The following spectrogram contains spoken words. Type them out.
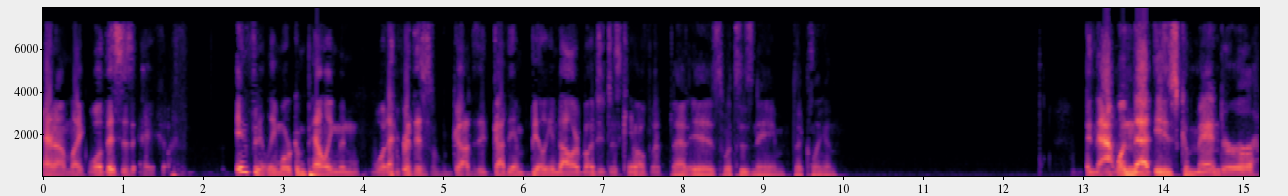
And I'm like, well, this is infinitely more compelling than whatever this god, goddamn billion dollar budget just came up with. That is what's his name? The Klingon. In that one, that is Commander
